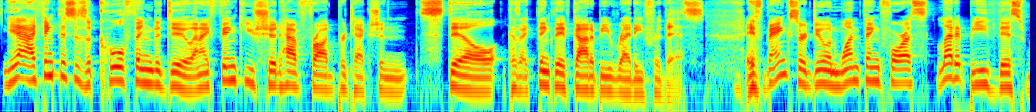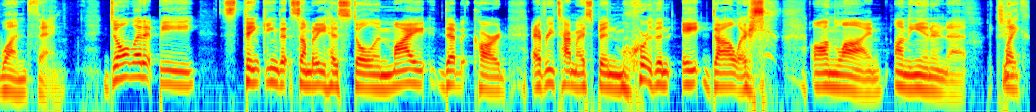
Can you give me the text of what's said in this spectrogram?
Yeah, I think this is a cool thing to do, and I think you should have fraud protection still because I think they've got to be ready for this. If banks are doing one thing for us, let it be this one thing. Don't let it be thinking that somebody has stolen my debit card every time I spend more than $8 online on the internet. Like,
